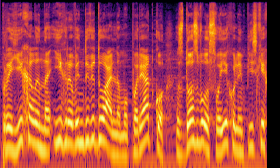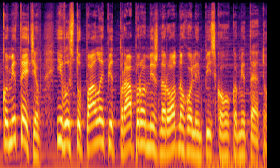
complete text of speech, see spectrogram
приїхали на ігри в індивідуальному порядку з дозволу своїх олімпійських комітетів і виступали під прапором Міжнародного олімпійського комітету,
